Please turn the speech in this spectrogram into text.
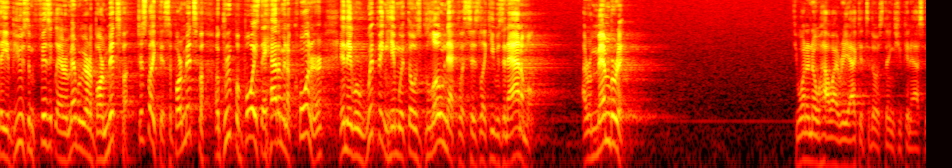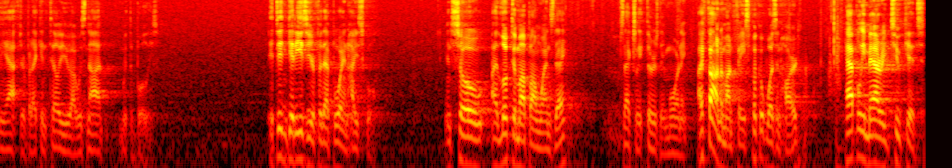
They abused him physically. I remember we were at a bar mitzvah, just like this, a bar mitzvah. A group of boys, they had him in a corner and they were whipping him with those glow necklaces like he was an animal. I remember it. You want to know how I reacted to those things, you can ask me after, but I can tell you I was not with the bullies. It didn't get easier for that boy in high school. And so I looked him up on Wednesday. It was actually Thursday morning. I found him on Facebook. It wasn't hard. Happily married, two kids.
